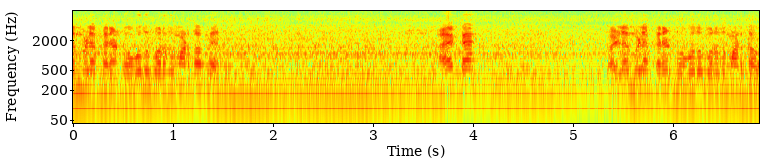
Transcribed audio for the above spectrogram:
ಒಳ್ಳೆ ಮುಳ್ಳೆ ಕರೆಂಟ್ ಹೋಗೋದು ಬರೋದು ಮಾಡ್ತಾವೆ ಆಯಕ್ಕ ಒಳ್ಳೆ ಮಳೆ ಕರೆಂಟ್ ಹೋಗೋದು ಬರೋದು ಮಾಡ್ತಾವ.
